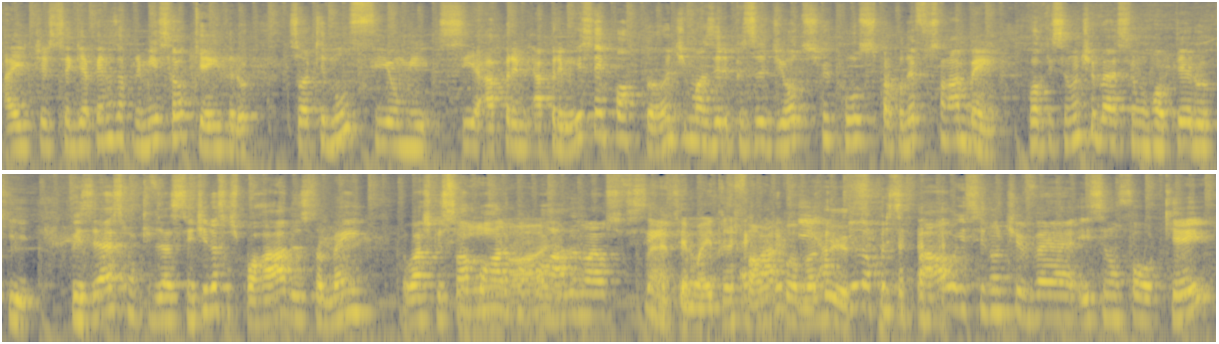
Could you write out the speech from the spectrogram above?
a gente seguir apenas a premissa, ok, entendeu? Só que num filme, se a, pre- a premissa é importante, mas ele precisa de outros recursos pra poder funcionar bem. Porque se não tivesse um roteiro que fizesse com que fizesse sentido essas porradas também, eu acho que só a Sim, porrada com porrada não é o suficiente. É, tem uma aí é claro que aquilo isso. é o principal e se não tiver, e se não for ok,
